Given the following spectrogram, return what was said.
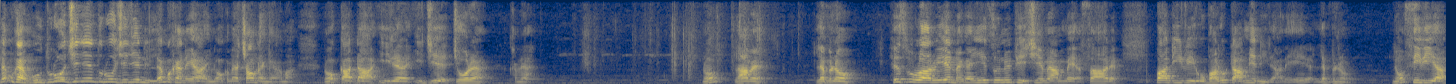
လက်မခံဘူးသူတို့အချင်းချင်းသူတို့အချင်းချင်းနေလက်မခံတဲ့ဟာကြီးနော်ခင်ဗျာ6နိုင်ငံအမှာနော်ကာတာအီရန်အီဂျစ်ဂျော်ဒန်ခင်ဗျာနော်လာမယ်လက်ဘနွန် ဟစ်စဘူလာတွေရဲ့နိုင်ငံရေးဆွေးနွေးဖြည့်ရှင်းမဲ့အစားတဲ့ပါတီတွေကိုဘာလို့တားမြစ်နေတာလဲတဲ့လက်ဘနွန်နော်ဆီးရီးယား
